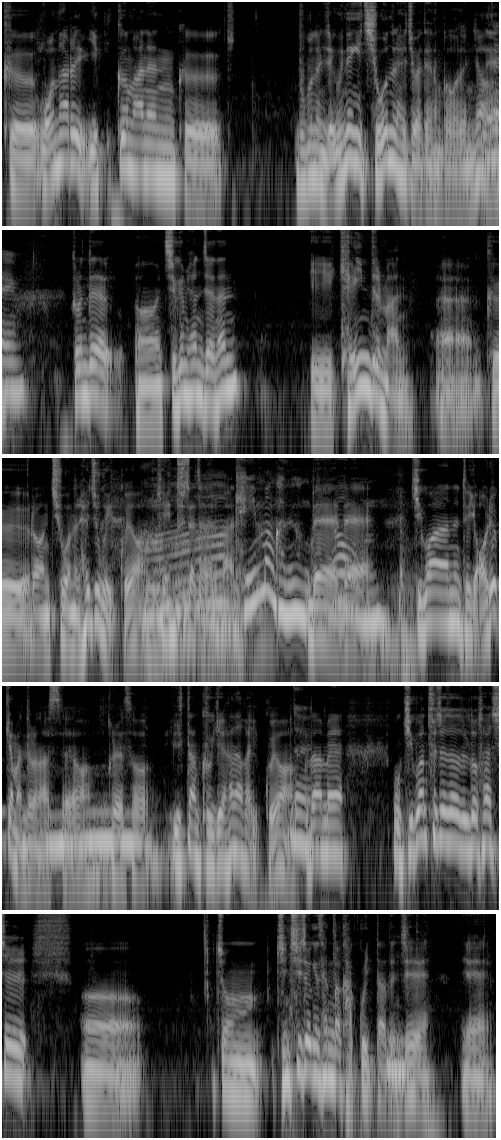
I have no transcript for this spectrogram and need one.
그 원화를 입금하는 그 부분을 이제 은행이 지원을 해줘야 되는 거거든요. 네. 그런데 어, 지금 현재는 이 개인들만 에, 그런 지원을 해주고 있고요. 아, 개인 투자자들만. 개인만 가능한 네, 거예요. 네. 기관은 되게 어렵게 만들어놨어요. 음. 그래서 일단 그게 하나가 있고요. 네. 그다음에 뭐 기관 투자자들도 사실 어좀 진취적인 생각 갖고 있다든지 음. 예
